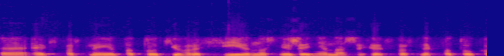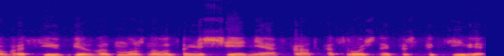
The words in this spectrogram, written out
э, экспортные потоки в Россию, но снижение наших экспортных потоков в Россию без возможного замещения в краткосрочной перспективе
